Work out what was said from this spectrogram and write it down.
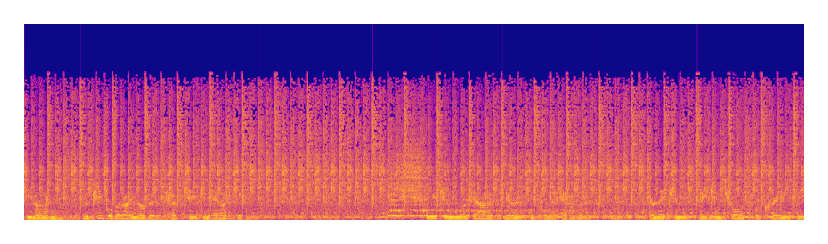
You know, the people that I know that have taken acid, we can look out at the other people that haven't, and they can they can tell us we're crazy,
